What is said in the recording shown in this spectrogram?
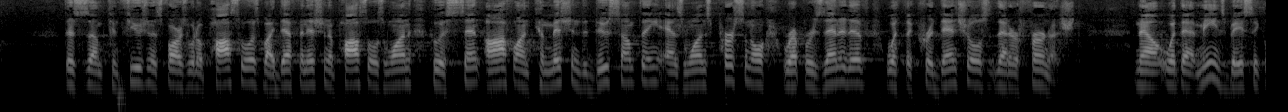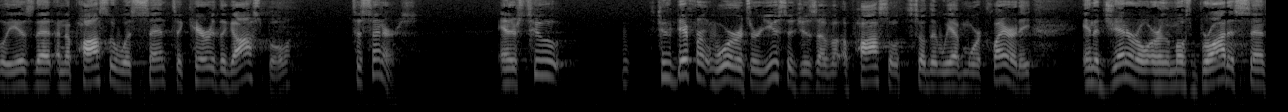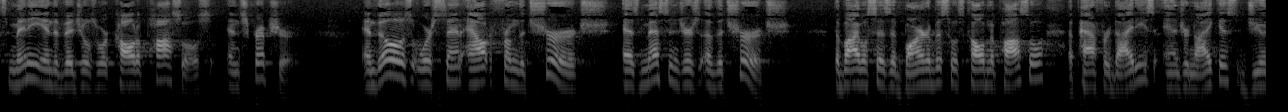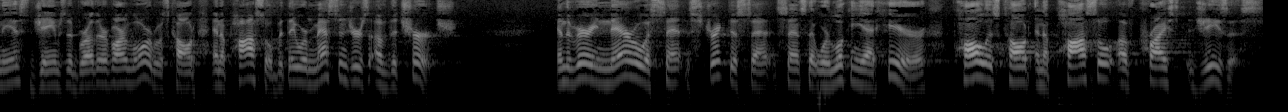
There's some confusion as far as what apostle is. By definition, apostle is one who is sent off on commission to do something as one's personal representative with the credentials that are furnished. Now, what that means basically is that an apostle was sent to carry the gospel to sinners. And there's two, two different words or usages of apostle so that we have more clarity. In a general or the most broadest sense, many individuals were called apostles in Scripture. And those were sent out from the church as messengers of the church. The Bible says that Barnabas was called an apostle, Epaphroditus, Andronicus, Junius, James, the brother of our Lord, was called an apostle, but they were messengers of the church. In the very narrowest sense, strictest sense that we're looking at here, Paul is called an apostle of Christ Jesus.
